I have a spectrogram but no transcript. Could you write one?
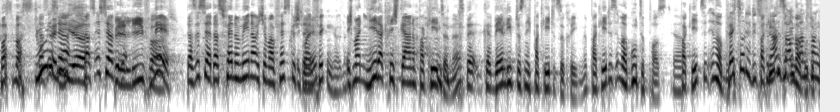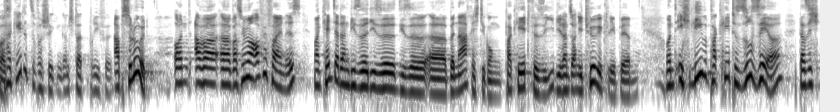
Was machst du Das ist, denn ja, hier? das ist ja Beliefert. Nee, das ist ja das Phänomen, habe ich immer festgestellt. Ich mein, ficken halt, ne? Ich meine, jeder kriegt gerne Pakete. Ne? wer, wer liebt es nicht, Pakete zu kriegen? Ne? Paket ist immer gute Post. Pakete sind immer gute Vielleicht sollte das Pakete Finanzamt anfangen. Pakete zu verschicken, anstatt Briefe. Absolut. Und aber äh, was mir mal aufgefallen ist, man kennt ja dann diese diese diese äh, Benachrichtigungen, Paket für Sie, die dann so an die Tür geklebt werden. Und ich liebe Pakete so sehr, dass ich,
